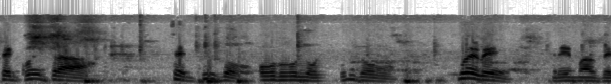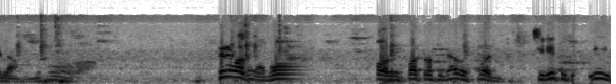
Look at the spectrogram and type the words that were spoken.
se encuentra sentido o dolorido. Pruebe cremas del amor. Cremas del amor. Por patrocinados con Chirito y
